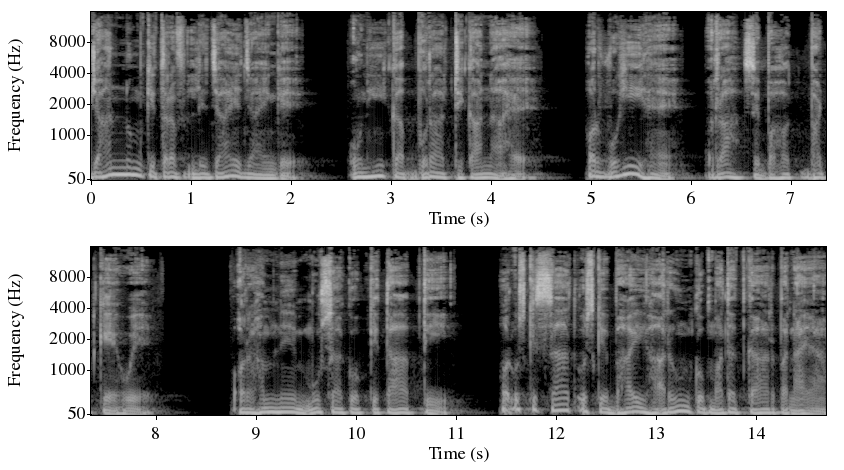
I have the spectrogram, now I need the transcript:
جہنم کی طرف لے جائے جائیں گے، انہی کا برا ٹھکانہ ہے۔ اور وہی ہیں راہ سے بہت بھٹکے ہوئے۔ اور ہم نے موسا کو کتاب دی اور اس کے ساتھ اس کے بھائی ہارون کو مددگار بنایا۔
